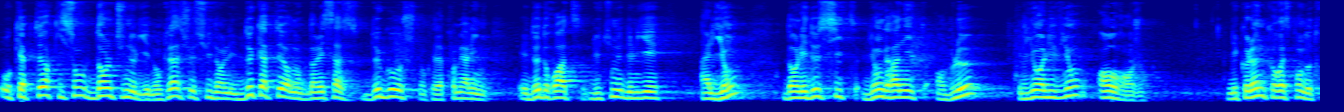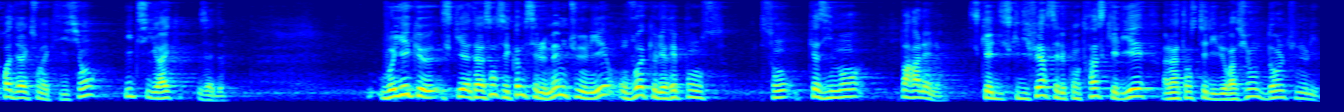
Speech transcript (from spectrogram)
aux capteurs qui sont dans le tunnelier. Donc là, je suis dans les deux capteurs, donc dans les sas de gauche, donc la première ligne, et de droite du tunnelier à Lyon, dans les deux sites Lyon Granit en bleu, Lyon Alluvion en orange. Les colonnes correspondent aux trois directions d'acquisition, X, Y, Z. Vous voyez que ce qui est intéressant, c'est comme c'est le même tunnelier, on voit que les réponses sont quasiment parallèles. Ce qui, diffère, c'est le contraste qui est lié à l'intensité des vibrations dans le tunnelier.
